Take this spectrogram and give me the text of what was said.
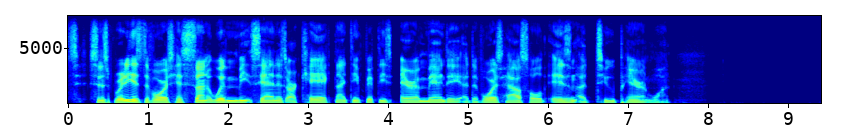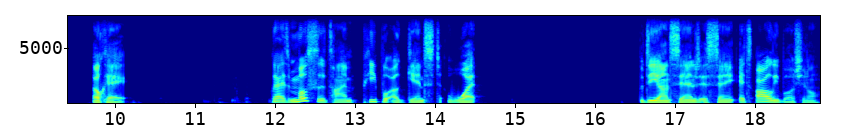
S- Since Brady is divorced, his son wouldn't meet Sanders' archaic 1950s era mandate. A divorced household isn't a two parent one. Okay, guys, most of the time, people against what Deion Sanders is saying, it's all emotional.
